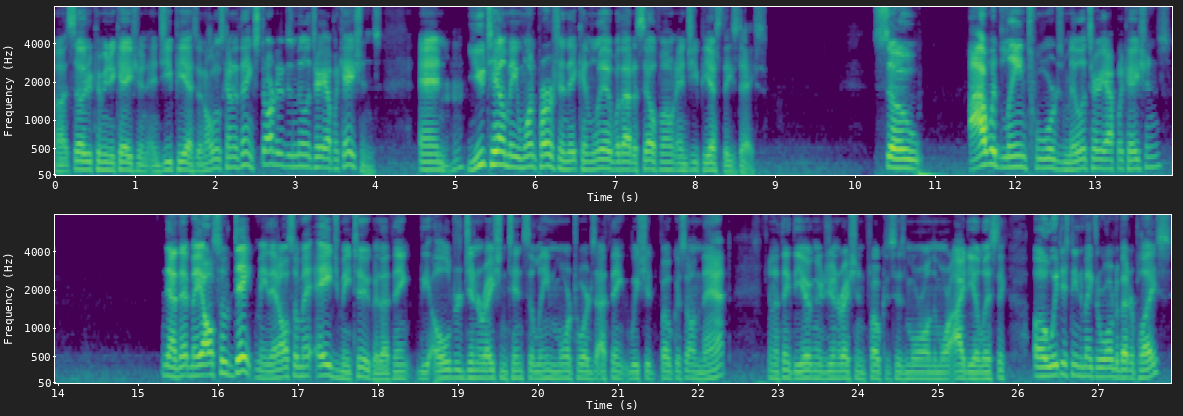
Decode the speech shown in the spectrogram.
uh, cellular communication and GPS and all those kind of things started as military applications. And Mhm. you tell me one person that can live without a cell phone and GPS these days. So I would lean towards military applications. Now that may also date me. That also may age me too, because I think the older generation tends to lean more towards. I think we should focus on that, and I think the younger generation focuses more on the more idealistic. Oh, we just need to make the world a better place.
